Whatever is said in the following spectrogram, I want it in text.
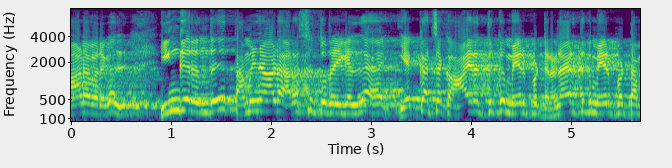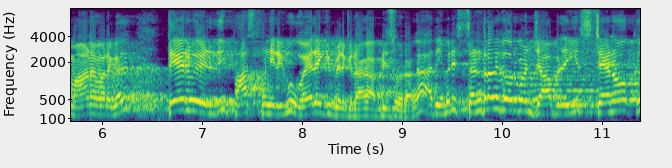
மாணவர்கள் இங்கிருந்து தமிழ்நாடு அரசு துறைகளில் எக்கச்சக்க ஆயிரத்துக்கு மேற்பட்ட ரெண்டாயிரத்துக்கு மேற்பட்ட மாணவர்கள் தேர்வு எழுதி பாஸ் பண்ணிருக்கு வேலைக்கு போயிருக்கிறாங்க அப்படின்னு சொல்றாங்க. அதே மாதிரி சென்ட்ரல் கவர்மெண்ட் ஜாப்லையும் ஸ்டெனோக்கு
